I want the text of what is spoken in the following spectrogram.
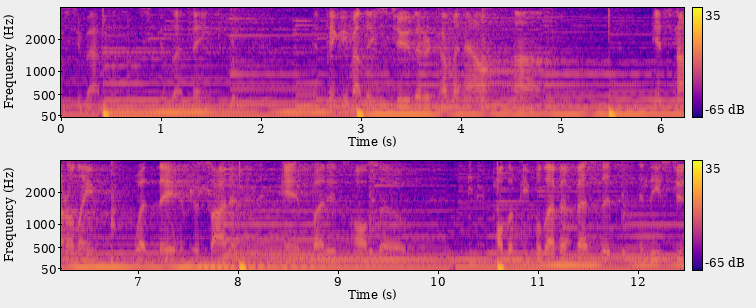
these two baptisms because I think, in thinking about these two that are coming out, um, it's not only what they have decided, and, but it's also all the people that have invested in these two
